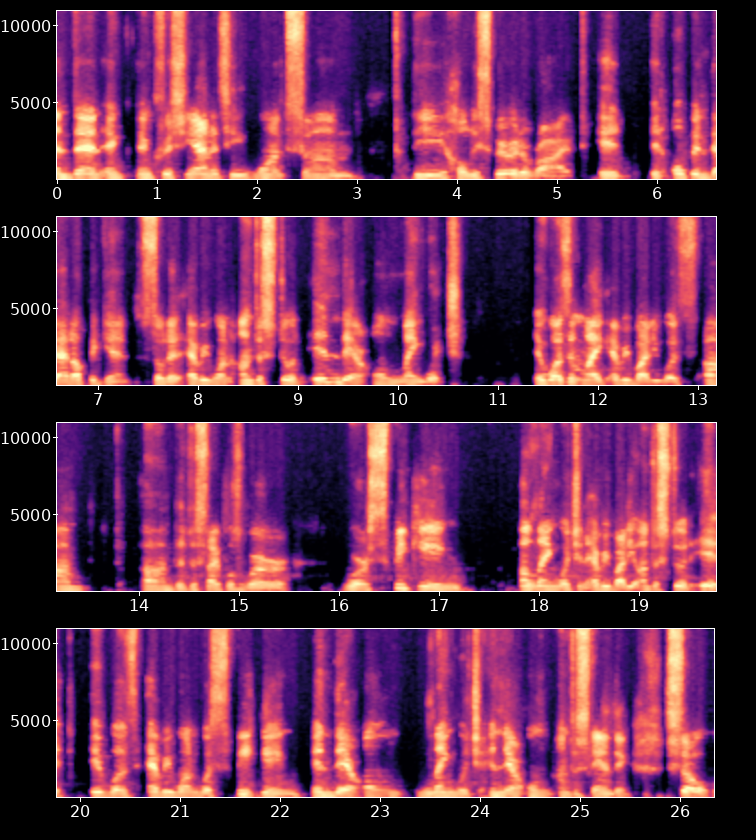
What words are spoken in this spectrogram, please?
And then in, in Christianity, once um, the Holy Spirit arrived, it it opened that up again so that everyone understood in their own language. It wasn't like everybody was um, um, the disciples were were speaking a language and everybody understood it. It was everyone was speaking in their own language, in their own understanding. So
